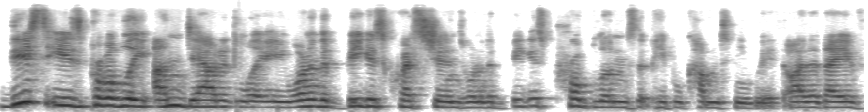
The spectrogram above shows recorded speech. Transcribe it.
this is probably undoubtedly one of the biggest questions, one of the biggest problems that people come to me with. Either they've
